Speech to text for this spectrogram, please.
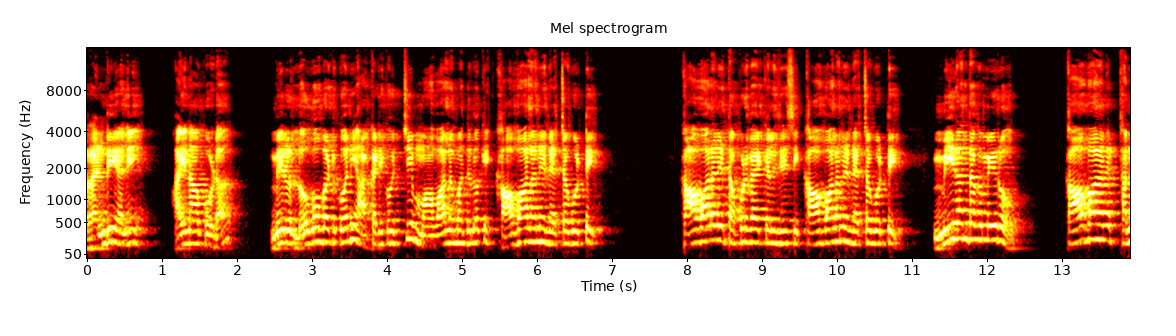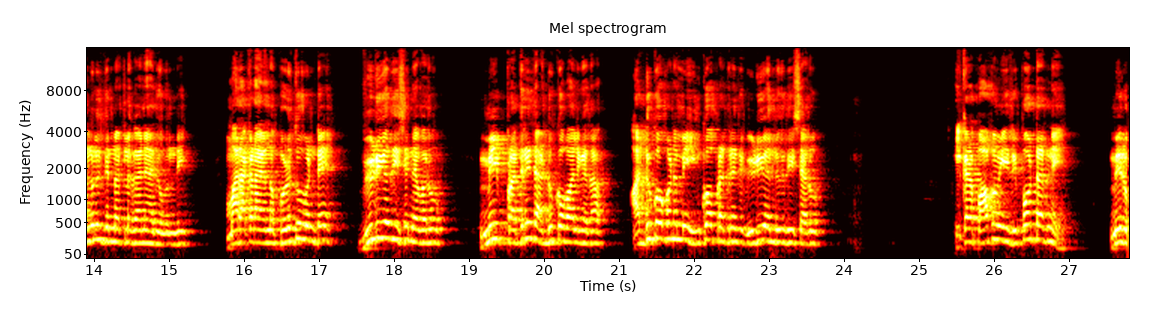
రండి అని అయినా కూడా మీరు లోగో పట్టుకొని అక్కడికి వచ్చి మా వాళ్ళ మధ్యలోకి కావాలని రెచ్చగొట్టి కావాలని తప్పుడు వ్యాఖ్యలు చేసి కావాలని రెచ్చగొట్టి మీరంతకు మీరు కావాలని తన్నులు తిన్నట్లుగానే అది ఉంది. మరి అక్కడ ఆయన పడుతూ ఉంటే వీడియో తీసింది ఎవరు? మీ ప్రతినిధి అడ్డుకోవాలి కదా. అడ్డుకోకుండా మీ ఇంకో ప్రతినిధి వీడియో ఎందుకు తీశారు? ఇక్కడ పాపం ఈ రిపోర్టర్ని మీరు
